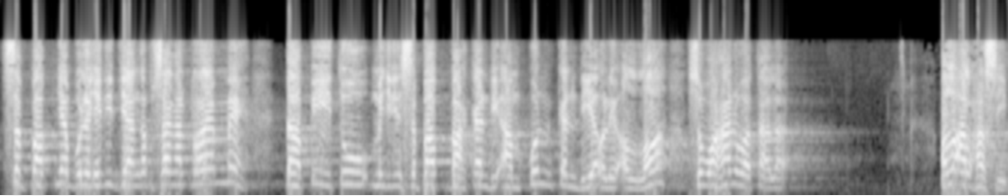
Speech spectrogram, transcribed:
Sebabnya boleh jadi dianggap sangat remeh. Tapi itu menjadi sebab bahkan diampunkan dia oleh Allah subhanahu wa ta'ala. Allah al-hasib,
